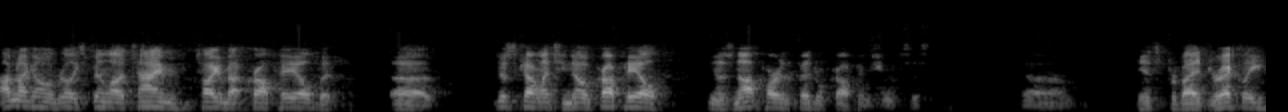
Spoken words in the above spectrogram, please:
I'm not going to really spend a lot of time talking about crop hail, but uh, just to kind of let you know, crop hail, you know, is not part of the federal crop insurance system. Uh, it's provided directly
